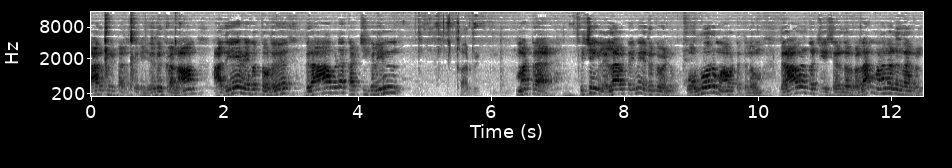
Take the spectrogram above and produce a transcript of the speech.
கார்ப்பரேட் அரசியலை எதிர்க்கிற நாம் அதே வேகத்தோடு திராவிட கட்சிகளின் மற்ற விஷயங்கள் எல்லாவற்றையுமே எதிர்க்க வேண்டும். ஒவ்வொரு மாவட்டத்திலும் திராவிட கட்சியை சேர்ந்தவர்கள் தான் மணல் அழுகிறார்கள்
